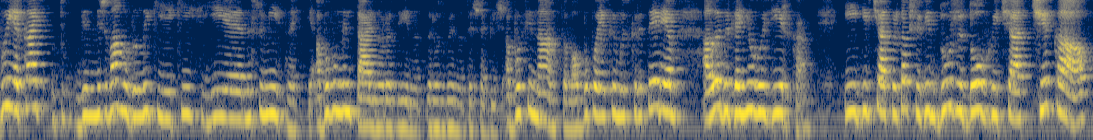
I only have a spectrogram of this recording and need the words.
ви якась між вами великі якісь є несумісності, або ви ментально розвину- розвинутіша більш, або фінансово, або по якимось критеріям, але ви для нього зірка. І дівчат, кажу так, що він дуже довгий час чекав.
